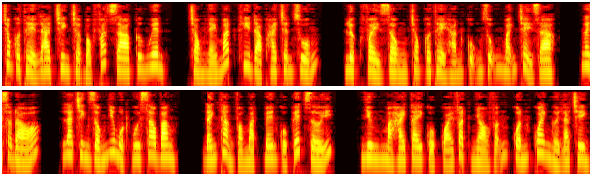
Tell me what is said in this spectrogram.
trong cơ thể La Trinh chợt bộc phát ra cương nguyên, trong nháy mắt khi đạp hai chân xuống, lực vẩy rồng trong cơ thể hắn cũng dũng mãnh chảy ra. Ngay sau đó, La Trinh giống như một ngôi sao băng, đánh thẳng vào mặt bên của kết giới, nhưng mà hai tay của quái vật nhỏ vẫn quấn quanh người La Trinh.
